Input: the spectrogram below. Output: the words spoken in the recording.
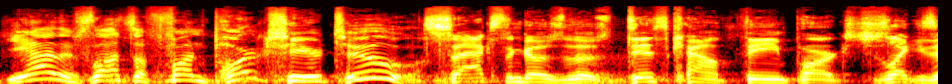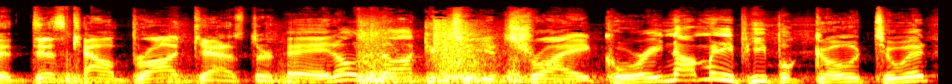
Yeah, there's lots of fun parks here, too. Saxton goes to those discount theme parks just like he's a discount broadcaster. Hey, don't knock it till you try it, Corey. Not many people go to it,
